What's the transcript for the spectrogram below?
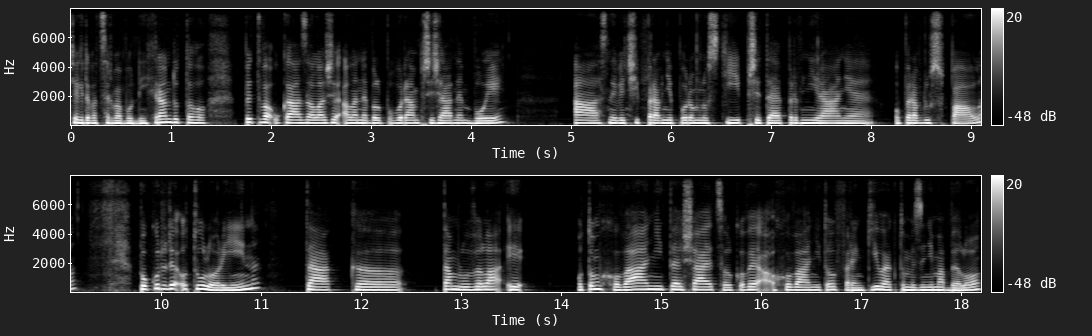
těch 22 bodných ran do toho. Pitva ukázala, že ale nebyl povodám při žádném boji a s největší pravděpodobností při té první ráně opravdu spal. Pokud jde o tu Lorín, tak eh, tam mluvila i o tom chování té šáje celkově a o chování toho Frankyho, jak to mezi nima bylo.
